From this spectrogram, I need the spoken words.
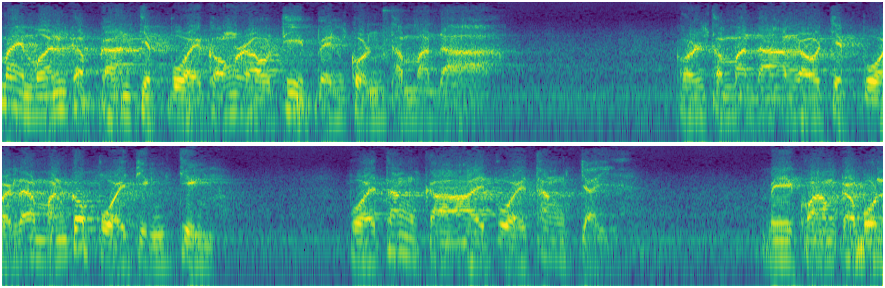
ไม่เหมือนกับการเจ็บป่วยของเราที่เป็นคนธรรมดา คนธรรมดาเราเจ็บป่วยแล้วมันก็ป่วยจริง ๆ ป่วยทั้งกายป่วยทั้งใจ มีความกระบน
